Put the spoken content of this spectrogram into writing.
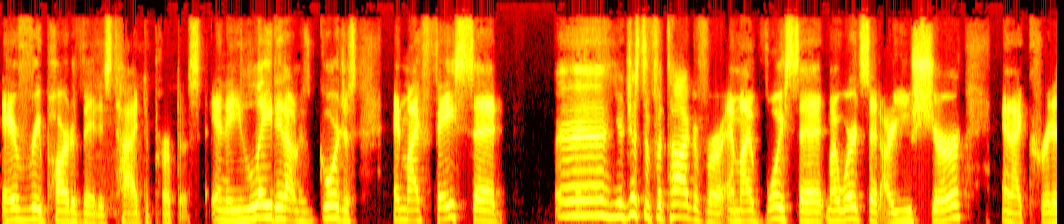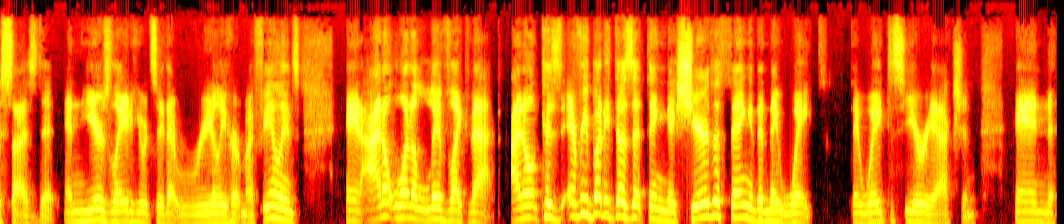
every part of it is tied to purpose. And he laid it out and it was gorgeous. And my face said, eh, you're just a photographer. And my voice said, my words said, are you sure? And I criticized it. And years later, he would say, that really hurt my feelings. And I don't want to live like that. I don't, because everybody does that thing. They share the thing and then they wait. They wait to see your reaction. And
